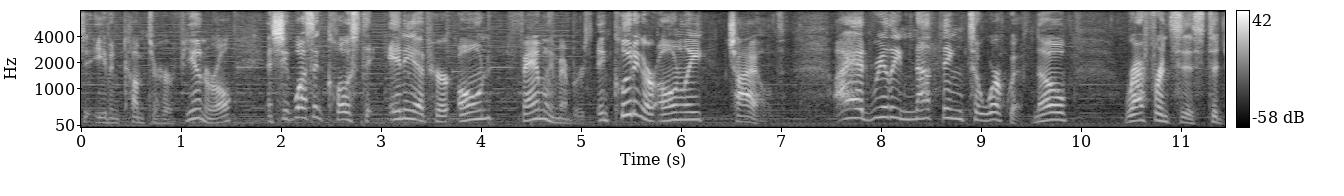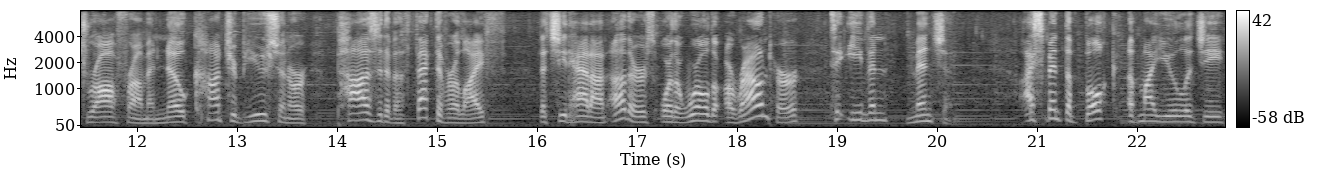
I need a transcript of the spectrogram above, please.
to even come to her funeral, and she wasn't close to any of her own family members, including her only child. I had really nothing to work with, no references to draw from, and no contribution or positive effect of her life that she'd had on others or the world around her to even mention. I spent the bulk of my eulogy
